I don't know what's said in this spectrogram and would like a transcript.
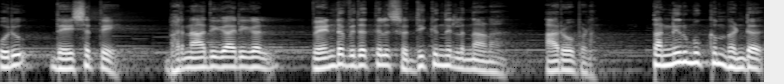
ഒരു ദേശത്തെ ഭരണാധികാരികൾ വേണ്ട വിധത്തിൽ ശ്രദ്ധിക്കുന്നില്ലെന്നാണ് ആരോപണം. തണ്ണീർമുക്കം ബണ്ട്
